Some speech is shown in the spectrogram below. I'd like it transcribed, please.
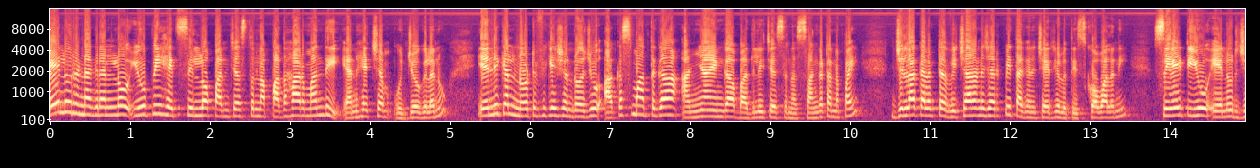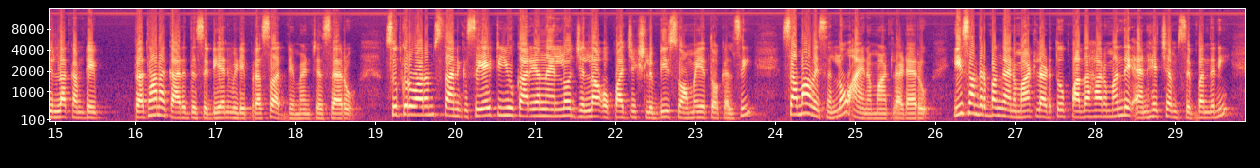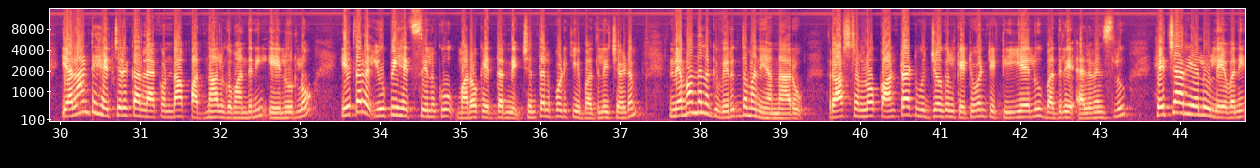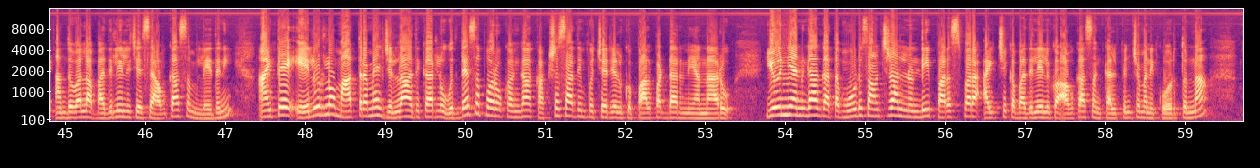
ఏలూరు నగరంలో యూపీహెచ్సిల్లో పనిచేస్తున్న పదహారు మంది ఎన్హెచ్ఎం ఉద్యోగులను ఎన్నికల నోటిఫికేషన్ రోజు అకస్మాత్తుగా అన్యాయంగా బదిలీ చేసిన సంఘటనపై జిల్లా కలెక్టర్ విచారణ జరిపి తగిన చర్యలు తీసుకోవాలని సిఐటియు ఏలూరు జిల్లా కమిటీ ప్రధాన కార్యదర్శి డిఎన్విడి ప్రసాద్ డిమాండ్ చేశారు. శుక్రవారం స్థానిక సిఐటియు కార్యాలయంలో జిల్లా ఉపాధ్యక్షులు బి సోమయ్యతో కలిసి సమావేశంలో ఆయన మాట్లాడారు. ఈ సందర్భంగా ఆయన మాట్లాడుతూ పదహారు మంది ఎన్హెచ్ఎం సిబ్బందిని ఎలాంటి హెచ్చరిక లేకుండా పద్నాలుగు మందిని ఏలూరులో ఇతర యూపీహెచ్సీలకు మరొక ఇద్దరిని చింతలపూడికి బదిలీ చేయడం నిబంధనలకు విరుద్ధమని అన్నారు. రాష్ట్రంలో కాంట్రాక్ట్ ఉద్యోగులకు ఎటువంటి టీఏలు బదిలీ అలవెన్స్లు హెచ్ఆర్ఏలు లేవని అందువల్ల బదిలీలు చేసే అవకాశం లేదని. అయితే ఏలూరులో మాత్రమే జిల్లా అధికారులు ఉద్దేశపూర్వకంగా కక్ష సాధింపు చర్యలకు పాల్పడ్డారని అన్నారు. యూనియన్గా గత మూడు సంవత్సరాల నుండి పరస్పర ఐచ్ఛిక బదిలీలకు అవకాశం కల్పించమని కోరుతున్నా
